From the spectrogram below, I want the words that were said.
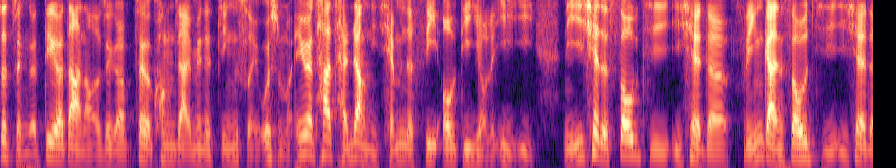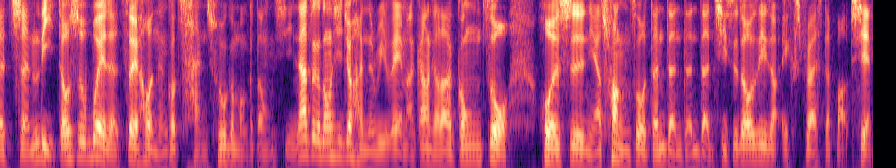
这整个第二大脑的这个这个框架里面的精髓。为什么？因为它才让你前面的 C O D 有了意义。你一切的搜集、一切的灵感搜集、一切的整理，都是为了最后能够产出个某个东西。那这个东西就很能 relay 嘛。刚刚讲到的工作，或者是你要创作等等等等，其实都是一种 express 的表现。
